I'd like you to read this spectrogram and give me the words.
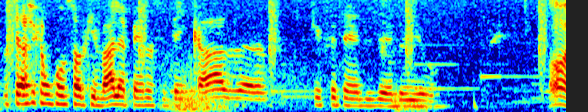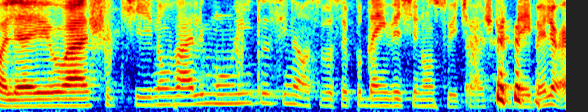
você acha que é um console que vale a pena se ter em casa? O que, que você tem a dizer do Wii? Olha, eu acho que não vale muito assim não. Se você puder investir num Switch, eu acho que é bem melhor.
